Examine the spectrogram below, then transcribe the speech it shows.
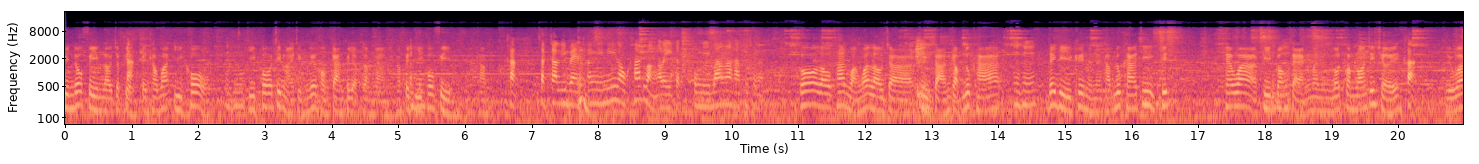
Window Film เราจะเปลี่ยนเป็นคำว่า Eco อือฮึ Eco ที่หมายถึงเรื่องของการประหยัดพลังงานนะครับเป็น อือฮึ Eco Film ครับ ค่ะจากการรีแบรนด์ครั้งนี้นี่เราคาดหวังอะไรกับตรงนี้บ้างอะคะคุณชนะ ก็เราคาดหวังว่าเราจะสื่อสารกับลูกค้าอือฮึ ได้ดีขึ้นนะครับ ลูกค้าที่คิดแค่ว่าฟิล์มกรองแสงมันลดความร้อนเฉยค่ะ ๆหรือว่า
